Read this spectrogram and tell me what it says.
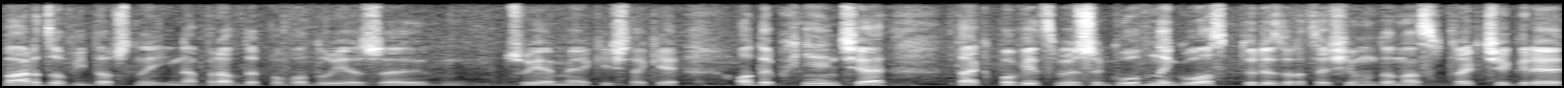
bardzo widoczny i naprawdę powoduje, że czujemy jakieś takie odepchnięcie. Tak powiedzmy, że główny głos, który zwraca się do nas w trakcie gry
